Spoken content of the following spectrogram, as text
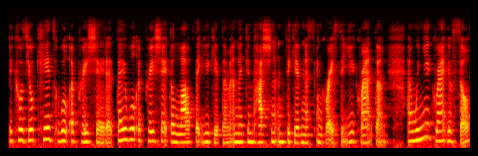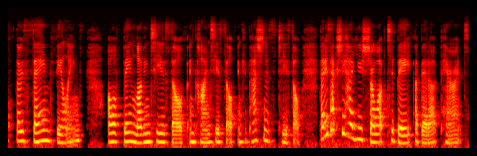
because your kids will appreciate it. They will appreciate the love that you give them and the compassion and forgiveness and grace that you grant them. And when you grant yourself those same feelings, of being loving to yourself and kind to yourself and compassionate to yourself. That is actually how you show up to be a better parent.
